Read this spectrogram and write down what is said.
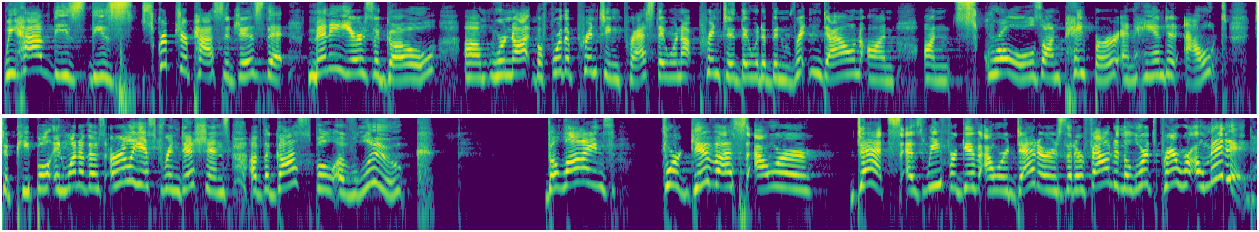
we have these, these scripture passages that many years ago um, were not, before the printing press, they were not printed. They would have been written down on, on scrolls on paper and handed out to people. In one of those earliest renditions of the Gospel of Luke, the lines, Forgive us our debts as we forgive our debtors that are found in the Lord's Prayer were omitted.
